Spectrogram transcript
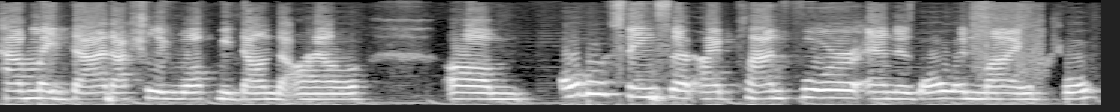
Have my dad actually walk me down the aisle. Um, all those things that I planned for and is all in my book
